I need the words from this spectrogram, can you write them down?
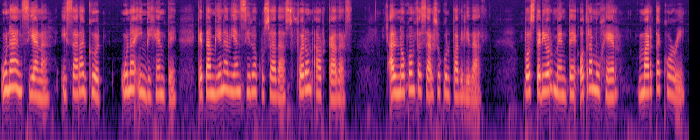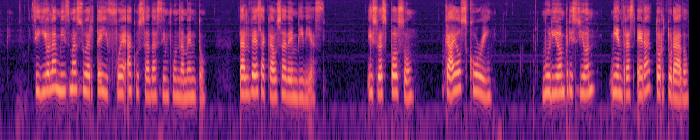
una anciana, y Sarah Good, una indigente, que también habían sido acusadas, fueron ahorcadas, al no confesar su culpabilidad. Posteriormente, otra mujer, Martha Corey, siguió la misma suerte y fue acusada sin fundamento, tal vez a causa de envidias. Y su esposo, Giles Corey murió en prisión mientras era torturado.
